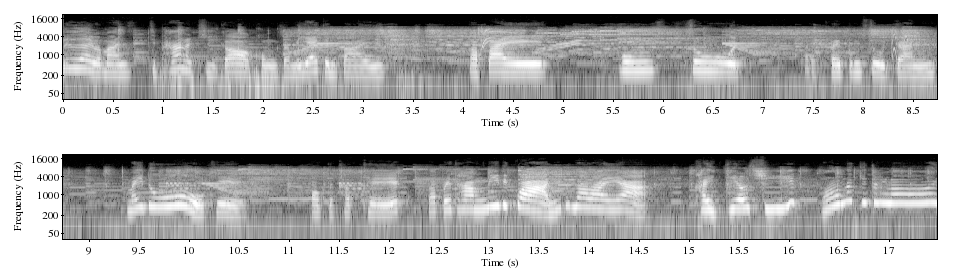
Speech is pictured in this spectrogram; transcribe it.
เรื่อยๆ ประมาณ 15 นาทีก็คงจะไม่แย่เกินไป ต่อไปปรุงสูตร ไปไปปรุงสูตรกัน ไม่ดู โอเค ออกจากคัพเค้กเราไปทำนี่ดีกว่า นี่เป็นอะไรอะ่ะ ไข่เจียวชีสว้าวน่ากินจังเลย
